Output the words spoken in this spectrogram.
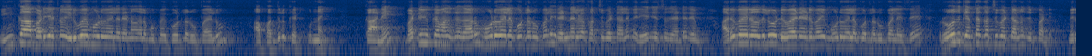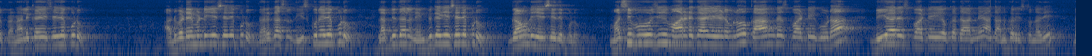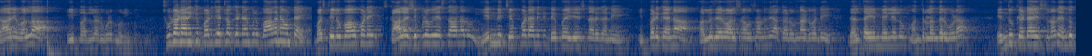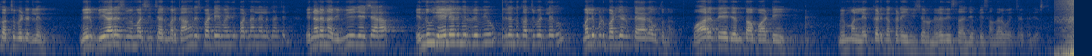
ఇంకా బడ్జెట్లో ఇరవై మూడు వేల రెండు వందల ముప్పై కోట్ల రూపాయలు ఆ పద్దులు ఉన్నాయి కానీ బట్టి విక్రమార్క గారు మూడు వేల కోట్ల రూపాయలు రెండు నెలల్లో ఖర్చు పెట్టాలి. మీరు ఏం చేస్తుంది అంటే రేపు అరవై రోజులు డివైడెడ్ బై మూడు వేల కోట్ల రూపాయలు అయితే రోజుకి ఎంత ఖర్చు పెట్టాలో చెప్పండి. మీరు ప్రణాళిక చేసేది ఎప్పుడు? అడ్వర్టైజ్మెంట్ చేసేది ఎప్పుడు? దరఖాస్తులు తీసుకునేది ఎప్పుడు? లబ్ధిదారులను ఎంపిక చేసేది ఎప్పుడు? గ్రౌండ్ చేసేది ఎప్పుడు? మసిపూజి మారడికాయ చేయడంలో కాంగ్రెస్ పార్టీ కూడా బీఆర్ఎస్ పార్టీ యొక్క దాన్ని అనుకరిస్తున్నది. దానివల్ల ఈ పనులను కూడా మిగిలిపోతుంది చూడడానికి బడ్జెట్లో కేటాయింపులు బాగానే ఉంటాయి. బస్తీలు బాగుపడాయి. స్కాలర్షిప్లు వేస్తా అన్నారు. ఎన్ని చెప్పడానికి డెబ్బై చేసినారు కానీ ఇప్పటికైనా కళ్ళు తెరవాల్సిన అవసరం ఉంది అక్కడ ఉన్నటువంటి దళిత ఎమ్మెల్యేలు మంత్రులందరూ కూడా ఎందుకు కేటాయిస్తున్నారు ఎందుకు ఖర్చు పెట్టట్లేదు? మీరు బీఆర్ఎస్ విమర్శించారు. మరి కాంగ్రెస్ పార్టీ ఏమైంది? పద్నాలుగు నెలల కంచె ఎన్నడన్నా రివ్యూ చేశారా? ఎందుకు చేయలేదు మీరు రివ్యూ? ఇది ఎందుకు ఖర్చు పెట్టలేదు? మళ్ళీ ఇప్పుడు బడ్జెట్ తయారవుతున్నారు. భారతీయ జనతా పార్టీ మిమ్మల్ని ఎక్కడికక్కడ ఈ విషయంలో నిలదీస్తారని చెప్పి సందర్భం హెచ్చరిక చేస్తున్నారు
